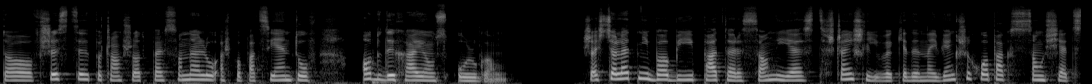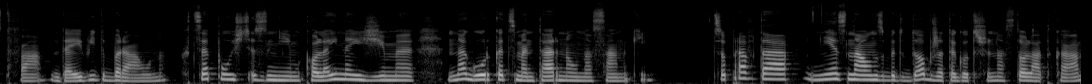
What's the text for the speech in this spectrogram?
to wszyscy, począwszy od personelu aż po pacjentów, oddychają z ulgą. Sześcioletni Bobby Patterson jest szczęśliwy, kiedy największy chłopak z sąsiedztwa, David Brown, chce pójść z nim kolejnej zimy na górkę cmentarną na sanki. Co prawda, nie zna on zbyt dobrze tego trzynastolatka,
